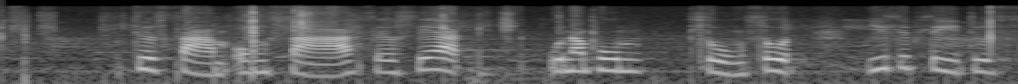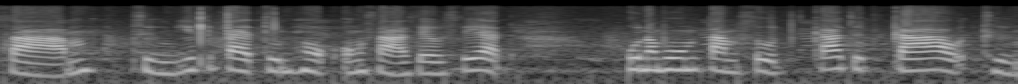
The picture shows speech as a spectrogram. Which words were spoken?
22.3 องศาเซลเซียส อุณหภูมิสูงสุด 24.3 ถึง 28.6 องศาเซลเซียส อุณหภูมิต่ำสุด 9.9 ถึง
